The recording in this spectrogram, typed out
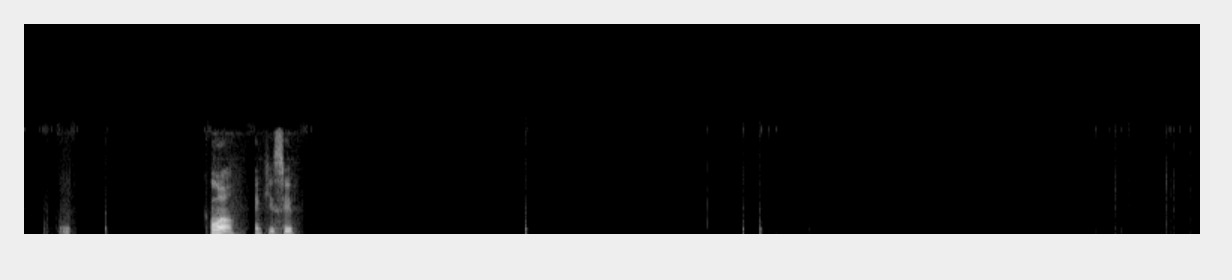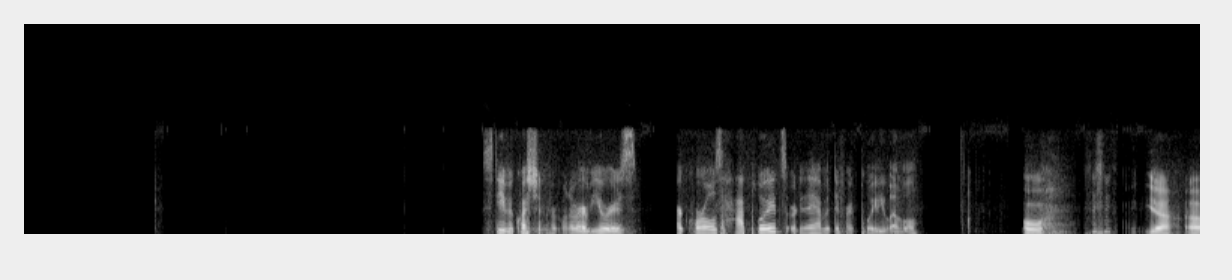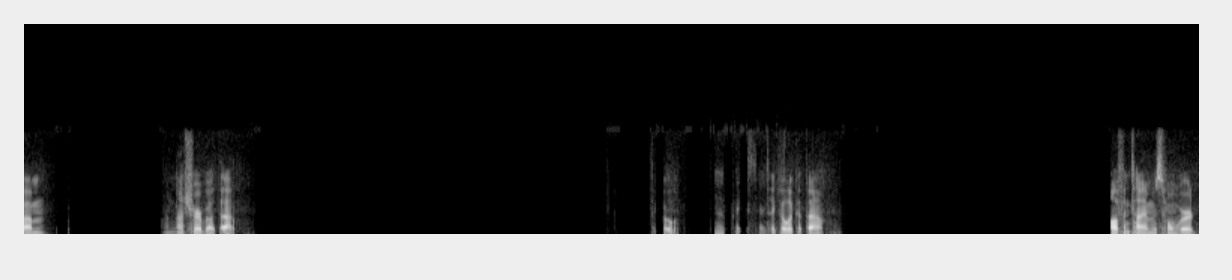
Cool. Thank you, Steve. Steve, a question from one of our viewers. Are corals haploids or do they have a different ploidy level? Oh, yeah. Um, I'm not sure about that. Take a, look- Do a quick search. take a look at that. Oftentimes when we're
